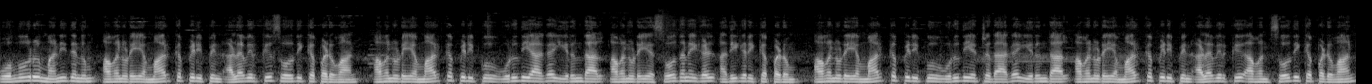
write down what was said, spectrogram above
ஒவ்வொரு மனிதனும் அவனுடைய மார்க்கப்பிடிப்பின் அளவிற்கு சோதிக்கப்படுவான் அவனுடைய மார்க்கப்பிடிப்பு உறுதியாக இருந்தால் அவனுடைய சோதனைகள் அதிகரிக்கப்படும் அவனுடைய மார்க்கப்பிடிப்பு உறுதியற்றதாக இருந்தால் அவனுடைய மார்க்கப்பிடிப்பின் அளவிற்கு அவன் சோதிக்கப்படுவான்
